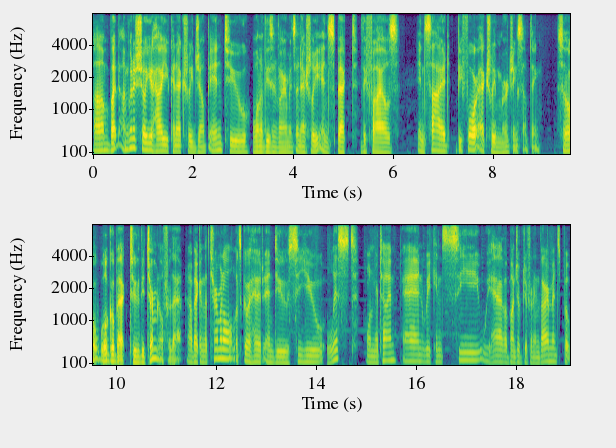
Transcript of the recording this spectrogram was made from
um, but I'm going to show you how you can actually jump into one of these environments and actually inspect the files inside before actually merging something. So we'll go back to the terminal for that. Now back in the terminal, let's go ahead and do cu list one more time. And we can see we have a bunch of different environments, but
